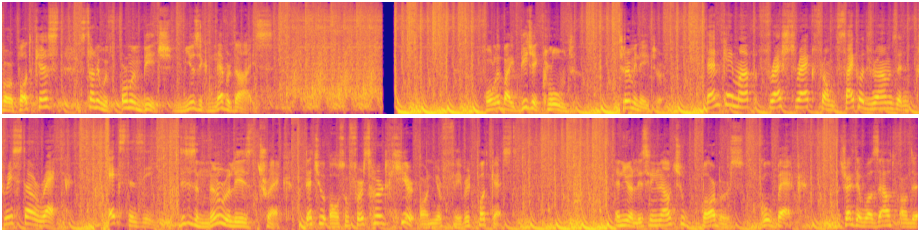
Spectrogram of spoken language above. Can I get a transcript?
Of our podcast started with Orman Bitch, Music Never Dies. Followed by DJ Kloude, Terminator. Then came up fresh track from Psychodrums and Christal Rek, Ecstasy. This is an unreleased track that you also first heard here on your favorite podcast. And you are listening now to Barbers Go Back. The track that was out on the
